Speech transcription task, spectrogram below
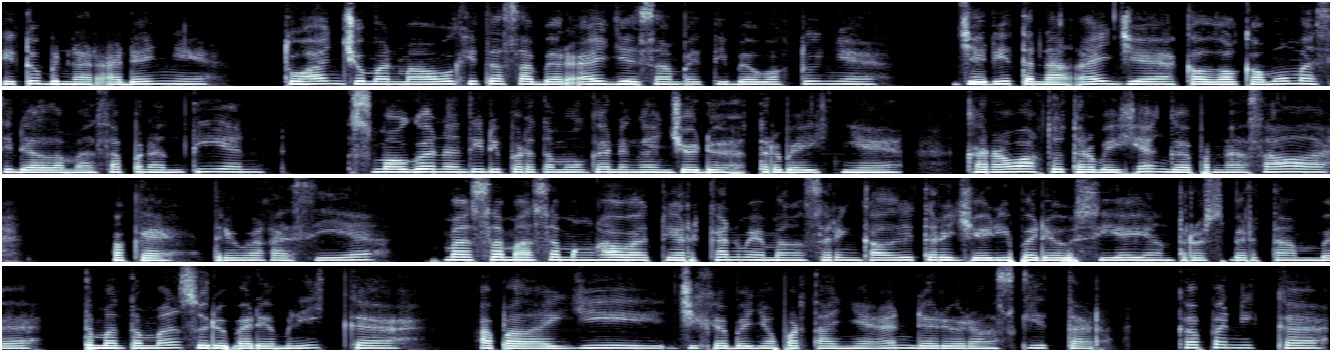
itu benar adanya. Tuhan cuma mau kita sabar aja sampai tiba waktunya. Jadi tenang aja kalau kamu masih dalam masa penantian. Semoga nanti dipertemukan dengan jodoh terbaiknya, karena waktu terbaiknya nggak pernah salah. Oke, terima kasih ya. Masa-masa mengkhawatirkan memang sering kali terjadi pada usia yang terus bertambah. Teman-teman sudah pada menikah, apalagi jika banyak pertanyaan dari orang sekitar. Kapan nikah?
